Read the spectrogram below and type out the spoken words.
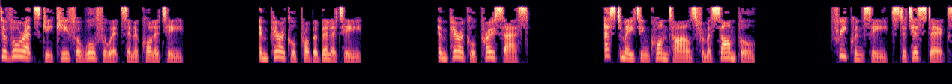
Dvoretzky-Kiefer-Wolfowitz inequality. Empirical probability. Empirical process. Estimating quantiles from a sample. Frequency statistics.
